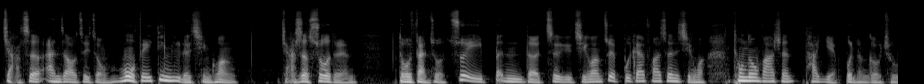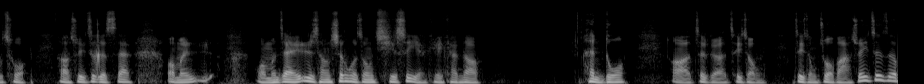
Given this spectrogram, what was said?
假设按照这种墨菲定律的情况，假设所有的人。都会犯错，最笨的这个情况，最不该发生的情况，通通发生，他也不能够出错啊！所以这个是在我们我们在日常生活中，其实也可以看到很多啊，这个这种。这种做法，所以这个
